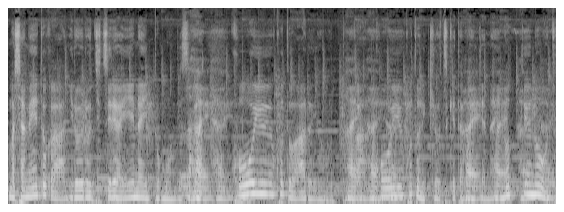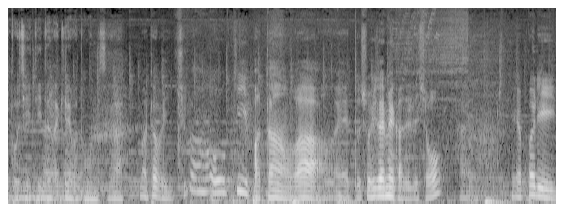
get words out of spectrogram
まあ、社名とかいろいろ実例は言えないと思うんですが、はいはい。こういうことはあるよとか、はいはいはい。こういうことに気をつけた方がいいんじゃないの、はいはいっていうのをちょっと教えていただければと思うんですが、まあ多分一番大きいパターンは、えー、と消費財メーカーででしょ？やっぱり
